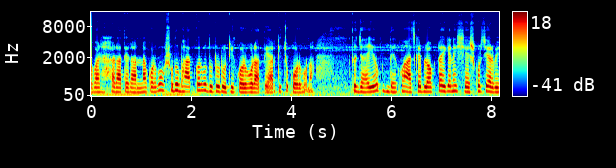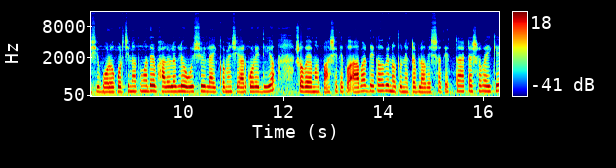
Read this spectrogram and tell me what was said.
আবার রাতে রান্না করব। শুধু ভাত করব, দুটো রুটি করব রাতে, আর কিছু করব না। তো যাই হোক, দেখো আজকের ব্লগটা এখানেই শেষ করছি। আর বেশি বড় করছি না তোমাদের। ভালো লাগলে অবশ্যই লাইক কমেন্ট শেয়ার করে দিও। সবাই আমার পাশে থেকো। আবার দেখা হবে নতুন একটা ব্লগের সাথে। টাটা সবাইকে।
